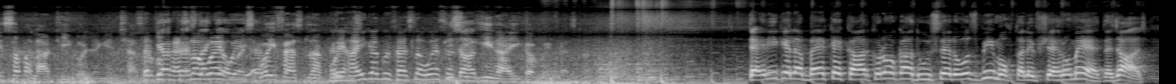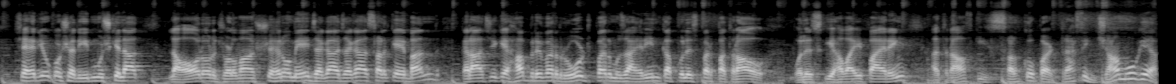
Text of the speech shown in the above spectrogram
یہ سب حالات ٹھیک ہو جائیں گے انشاءاللہ۔ سر کیا فیصلہ ہوا ہے کوئی فیصلہ رہائی کا کوئی فیصلہ ہوا ہے کسی کی رہائی کا کوئی فیصلہ۔ تحریک لبیک کے کارکنوں کا دوسرے روز بھی مختلف شہروں میں احتجاج۔ شہریوں کو شدید مشکلات۔ لاہور اور جڑواں شہروں میں جگہ جگہ سڑکیں بند۔ کراچی کے ہب ریور روڈ پر مظاہرین کا پولیس پر پتراؤ۔ پولیس کی ہوائی فائرنگ۔ اطراف کی سڑکوں پر ٹریفک جام ہو گیا۔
